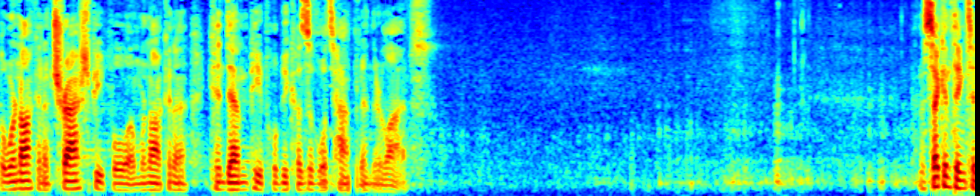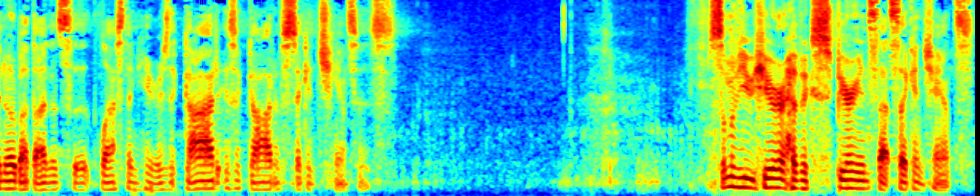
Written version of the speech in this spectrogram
But we're not going to trash people and we're not going to condemn people because of what's happened in their lives. The second thing to note about that, and that's the last thing here, is that God is a God of second chances. Some of you here have experienced that second chance,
